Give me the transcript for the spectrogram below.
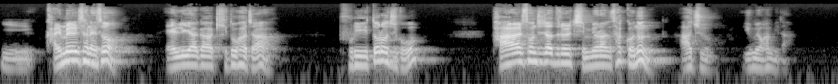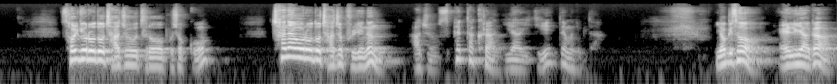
이 갈멜산에서 엘리야가 기도하자 불이 떨어지고 바알 선지자들을 진멸한 사건은 아주 유명합니다. 설교로도 자주 들어보셨고 찬양으로도 자주 불리는 아주 스펙타클한 이야기이기 때문입니다. 여기서 엘리야가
